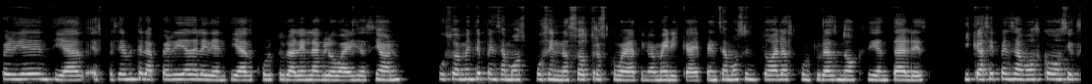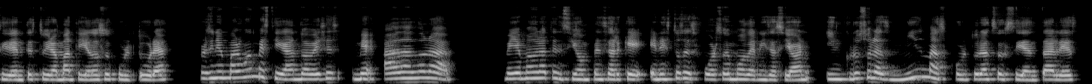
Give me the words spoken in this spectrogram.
pérdida de identidad, especialmente la pérdida de la identidad cultural en la globalización, usualmente pensamos pues en nosotros como Latinoamérica y pensamos en todas las culturas no occidentales y casi pensamos como si Occidente estuviera manteniendo su cultura, pero sin embargo investigando a veces me ha dado la me ha llamado la atención pensar que en estos esfuerzos de modernización, incluso las mismas culturas occidentales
